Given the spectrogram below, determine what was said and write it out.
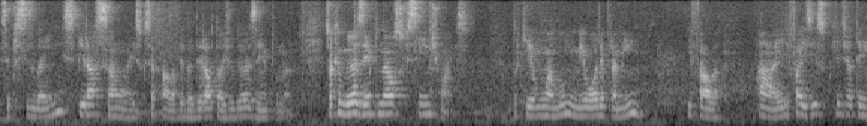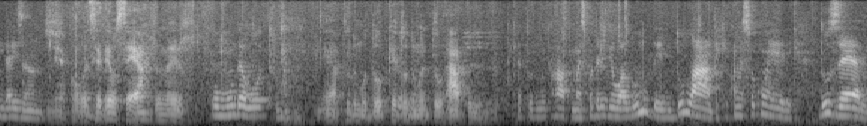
você precisa da inspiração, é isso que você fala, a verdadeira autoajuda é o exemplo. Né? Só que o meu exemplo não é o suficiente mais. Porque um aluno meu olha para mim e fala, ah, ele faz isso porque ele já tem 10 anos. É, com você deu certo, mas. O mundo é outro. É, tudo mudou porque tudo, é tudo muito rápido. Porque é tudo muito rápido. Mas quando ele vê o aluno dele do lado, que começou com ele, do zero,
